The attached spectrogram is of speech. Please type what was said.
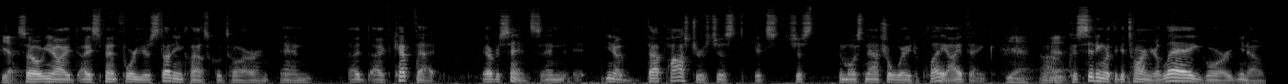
Yeah. So you know, I, I spent four years studying classical guitar, and, and I, I've kept that ever since. And you know, that posture is just it's just the most natural way to play, I think. Yeah, Because yeah. sitting with the guitar on your leg, or you know,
